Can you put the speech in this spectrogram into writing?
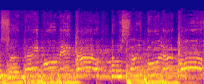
Kong sana'y bumitaw Ang isang tulad mo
